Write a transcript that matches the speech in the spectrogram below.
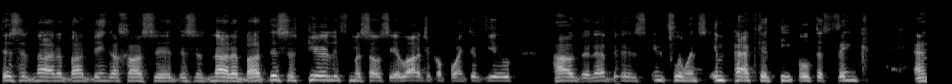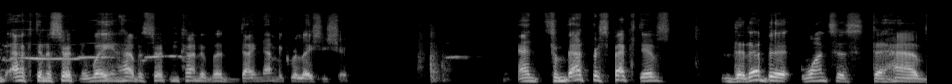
This is not about being a chassid. This is not about. This is purely from a sociological point of view, how the Rebbe's influence impacted people to think and act in a certain way and have a certain kind of a dynamic relationship. And from that perspective, the Rebbe wants us to have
